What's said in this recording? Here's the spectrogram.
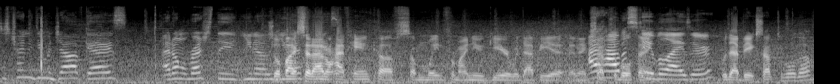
Just trying to do my job, guys. I don't rush the, you know. So if I said I don't have handcuffs, I'm waiting for my new gear. Would that be a, an I acceptable have a thing? stabilizer. Would that be acceptable though?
